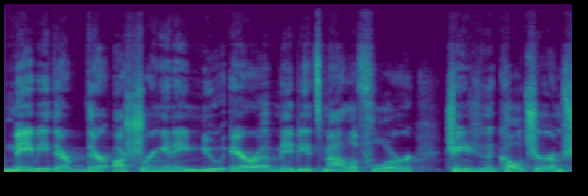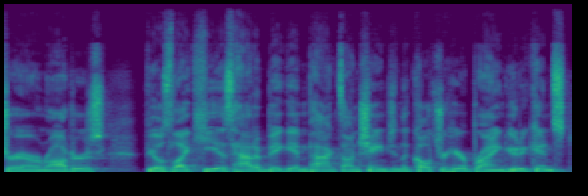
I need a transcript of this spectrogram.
Maybe they're they're ushering in a new era. Maybe it's Matt LaFleur changing the culture. I'm sure Aaron Rodgers feels like he has had a big impact on changing the culture here. Brian Gutekunst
